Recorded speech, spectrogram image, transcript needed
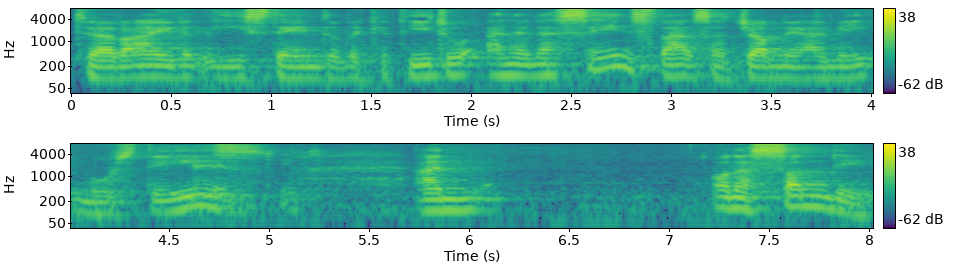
to arrive at the east end of the cathedral. And in a sense, that's a journey I make most days. And on a Sunday,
